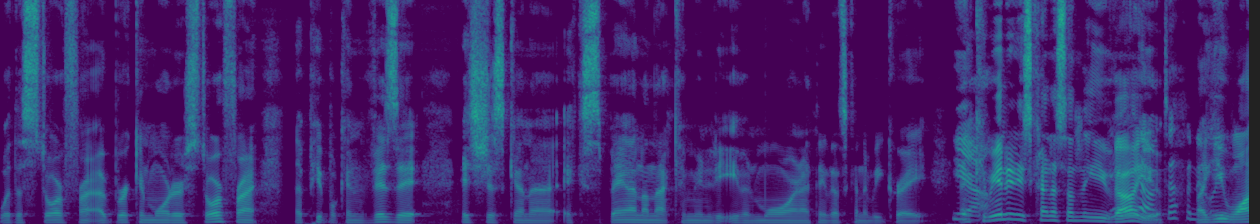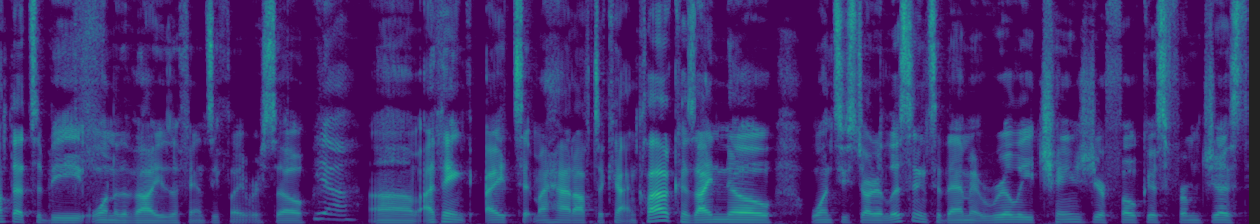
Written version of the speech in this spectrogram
with a storefront, a brick and mortar storefront that people can visit, it's just gonna expand on that community even more, and I think that's gonna be great. Yeah. And community is kind of something you Yeah, value. Like definitely. you want that to be one of the values of Fancy Flavor. So yeah um, I think I tip my hat off to Cat and Cloud because I know once you started listening to them, it really changed your focus from just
